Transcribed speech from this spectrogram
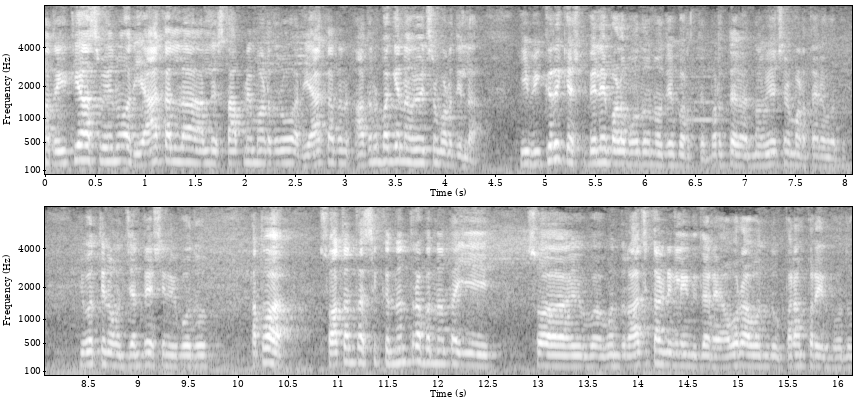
ಅದರ ಇತಿಹಾಸವೇನು, ಅದು ಯಾಕಲ್ಲ ಅಲ್ಲಿ ಸ್ಥಾಪನೆ ಮಾಡಿದ್ರು, ಅದು ಯಾಕೆ ಅದನ್ನು, ಅದ್ರ ಬಗ್ಗೆ ನಾವು ಯೋಚನೆ ಮಾಡೋದಿಲ್ಲ. ಈ ವಿಗ್ರಹಕ್ಕೆ ಎಷ್ಟು ಬೆಲೆ ಬಾಳ್ಬೋದು ಅನ್ನೋದೇ ಬರುತ್ತೆ ಬರುತ್ತೆ, ನಾವು ಯೋಚನೆ ಮಾಡ್ತಾ ಇರ್ಬೋದು ಇವತ್ತಿನ ಒಂದು ಜನ್ರೇಷನ್ ಇರ್ಬೋದು, ಅಥವಾ ಸ್ವಾತಂತ್ರ್ಯ ಸಿಕ್ಕ ನಂತರ ಬಂದಂಥ ಈ ಸ್ವ, ಒಂದು ರಾಜಕಾರಣಿಗಳೇನಿದ್ದಾರೆ, ಅವರ ಒಂದು ಪರಂಪರೆ ಇರ್ಬೋದು,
